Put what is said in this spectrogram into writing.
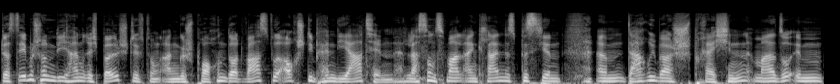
Du hast eben schon die Heinrich-Böll-Stiftung angesprochen. Dort warst du auch Stipendiatin. Lass uns mal ein kleines bisschen ähm, darüber sprechen, mal so im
